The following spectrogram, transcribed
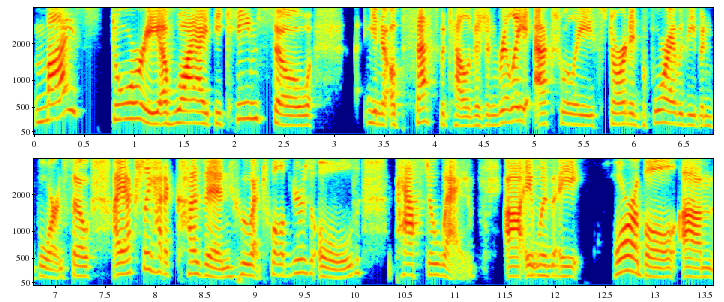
my story of why I became so you know obsessed with television really actually started before i was even born. So i actually had a cousin who at 12 years old passed away. Uh, it mm. was a horrible um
